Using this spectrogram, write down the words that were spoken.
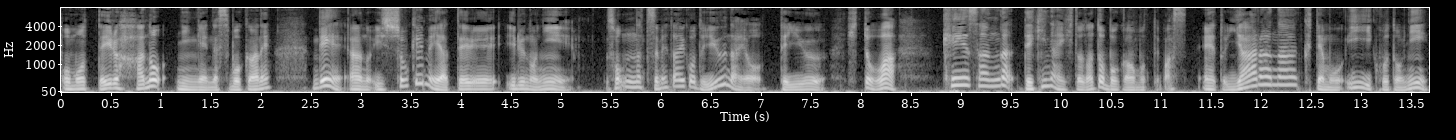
思っている派の人間です、僕はね。で、あの、一生懸命やっているのに、そんな冷たいこと言うなよっていう人は、計算ができない人だと僕は思ってます。えっ、ー、と、やらなくてもいいことに、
